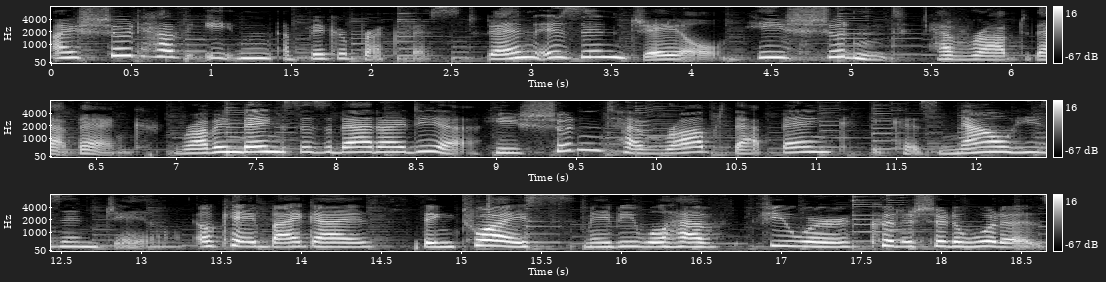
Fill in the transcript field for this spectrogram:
I should have eaten a bigger breakfast. Ben is in jail. He shouldn't have robbed that bank. Robbing banks is a bad idea. He shouldn't have robbed that bank because now he's in jail. Okay, bye guys. Think twice. Maybe we'll have fewer coulda, shoulda, wouldas.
